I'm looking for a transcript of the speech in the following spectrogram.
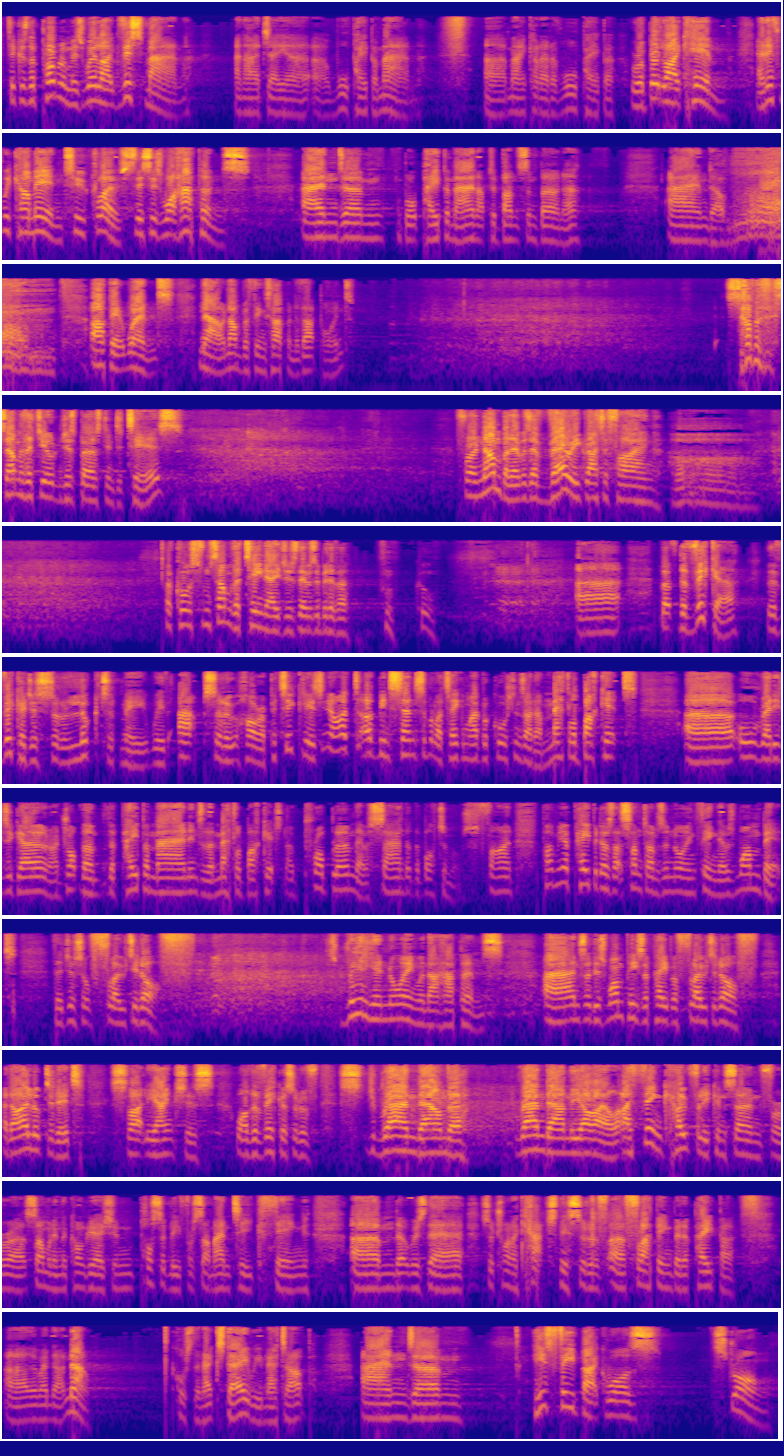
Because the problem is we're like this man, and I had a, a wallpaper man, a man cut out of wallpaper. We're a bit like him. And if we come in too close, this is what happens. And um, brought Paper Man up to Bunsen burner and uh, whoom, up it went. Now, a number of things happened at that point. Some of, the, some of the children just burst into tears. For a number, there was a very gratifying, oh. Of course, from some of the teenagers, there was a bit of a, hmm, cool. Uh, but the vicar the vicar just sort of looked at me with absolute horror, particularly as, you know, I'd, I'd been sensible, I'd taken my precautions, I had a metal bucket, uh, all ready to go, and I dropped the, the paper man into the metal bucket, no problem, there was sand at the bottom, it was fine. But, you know, paper does that sometimes annoying thing, there was one bit that just sort of floated off. it's really annoying when that happens. Uh, and so this one piece of paper floated off, and I looked at it, slightly anxious, while the vicar sort of ran down the, ran down the aisle, I think hopefully concerned for uh, someone in the congregation, possibly for some antique thing um, that was there, so trying to catch this sort of uh, flapping bit of paper uh, that went down. Now, of course, the next day we met up, and um, his feedback was strong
